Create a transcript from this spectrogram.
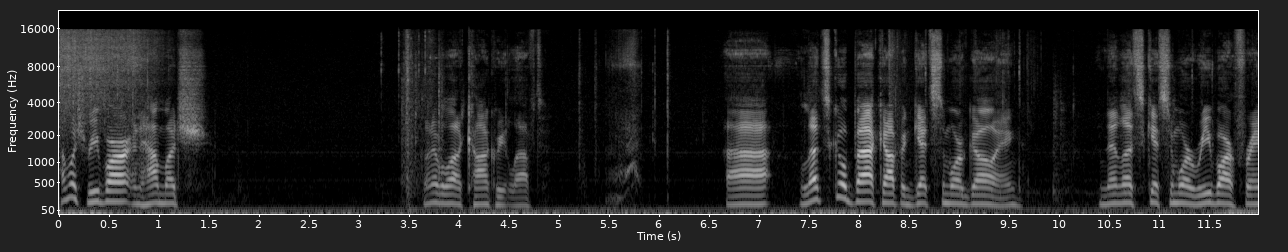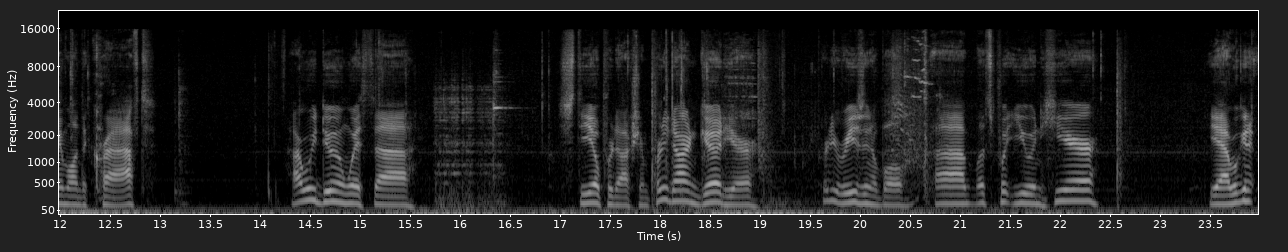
How much rebar and how much... I Don't have a lot of concrete left. Uh, let's go back up and get some more going. And then let's get some more rebar frame on the craft. How are we doing with uh, steel production? Pretty darn good here. Pretty reasonable. Um, let's put you in here. Yeah, we're going to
